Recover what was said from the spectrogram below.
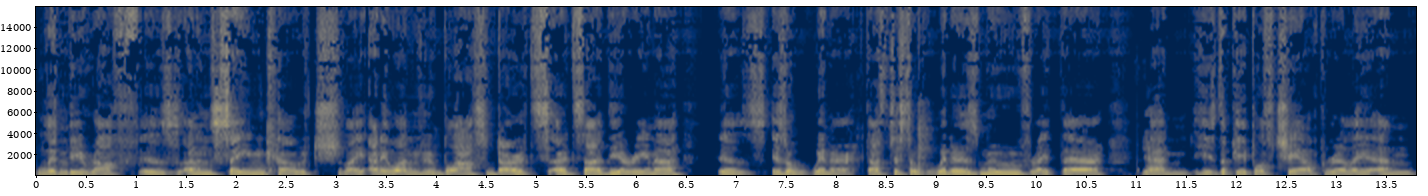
Lindy Ruff is an insane coach. Like anyone who blasts darts outside the arena is is a winner. That's just a winner's move right there. Yeah. And he's the people's champ really and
